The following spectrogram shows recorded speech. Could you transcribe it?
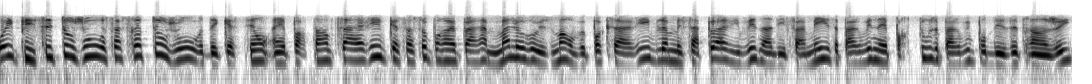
Oui, puis c'est toujours, ça sera toujours des questions importantes. Ça arrive que ça soit pour un parent. Malheureusement, on veut pas que ça arrive, là, mais ça peut arriver dans des familles, ça peut arriver n'importe où, ça peut arriver pour des étrangers.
